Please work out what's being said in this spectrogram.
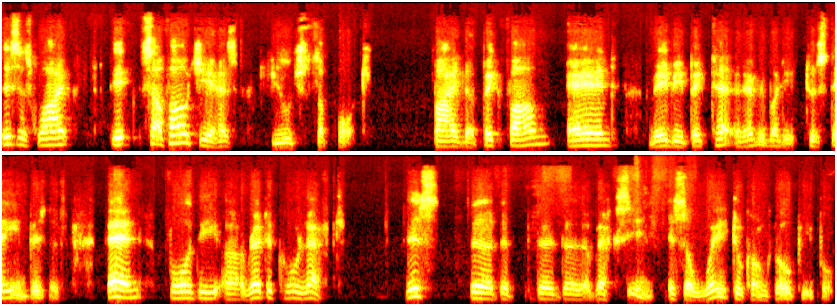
This is why the Fauci has huge support by the big farm and maybe big tech and everybody to stay in business. And for the uh, radical left, this the, the the the vaccine is a way to control people.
